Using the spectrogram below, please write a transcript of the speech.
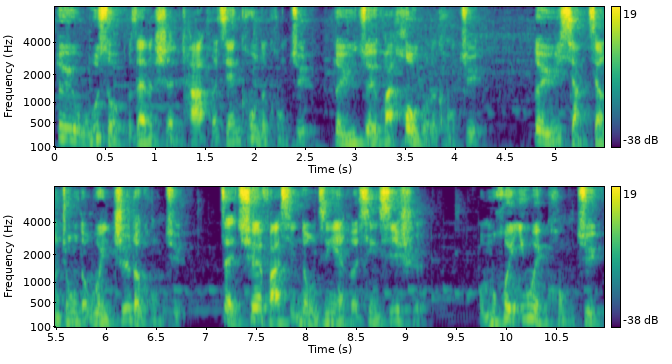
对于无所不在的审查和监控的恐惧，对于最坏后果的恐惧，对于想象中的未知的恐惧。”在缺乏行动经验和信息时，我们会因为恐惧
